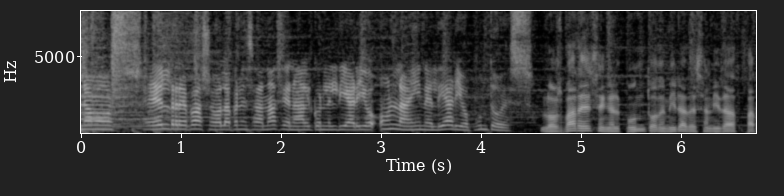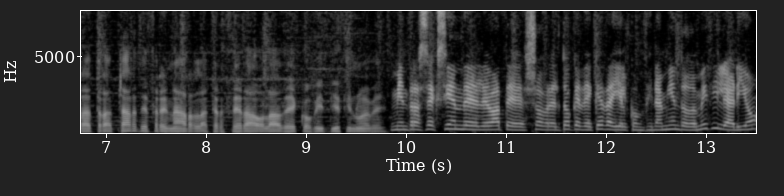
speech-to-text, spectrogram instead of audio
Terminamos el repaso a la prensa nacional con el diario online, eldiario.es. Los bares en el punto de mira de sanidad para tratar de frenar la tercera ola de COVID-19. Mientras se extiende el debate sobre el toque de queda y el confinamiento domiciliario,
